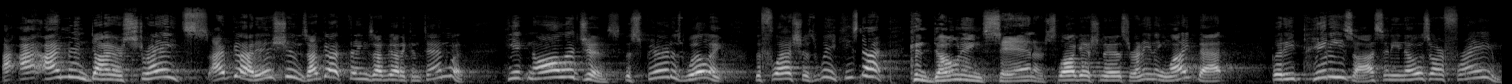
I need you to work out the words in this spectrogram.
I, am in dire straits. I've got issues. I've got things I've got to contend with. He acknowledges the spirit is willing, the flesh is weak. He's not condoning sin or sluggishness or anything like that, but he pities us and he knows our frame.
